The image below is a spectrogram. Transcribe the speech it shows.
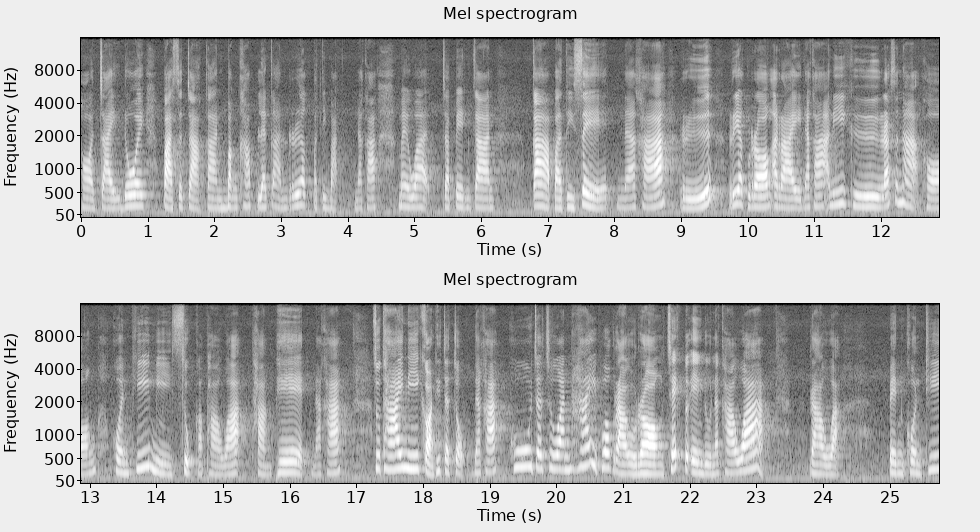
พอใจโดยปราศจากการบังคับและการเลือกปฏิบัตินะคะ ไม่ว่าจะเป็นการกล้าปฏิเสธนะคะ หรือเรียกร้องอะไรนะคะ อันนี้คือลักษณะของคนที่มีสุขภาวะทางเพศนะคะ สุดท้ายนี้ก่อนที่จะจบนะคะครูจะชวนให้พวกเราลองเช็คตัวเองดูนะคะว่าเราอะเป็นคนที่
